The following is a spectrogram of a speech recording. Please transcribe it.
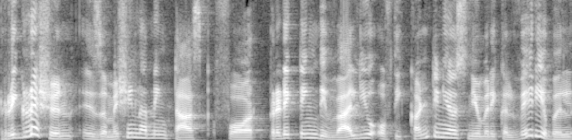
Regression is a machine learning task for predicting the value of the continuous numerical variable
